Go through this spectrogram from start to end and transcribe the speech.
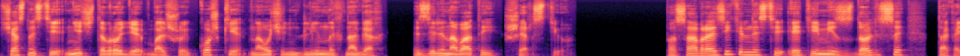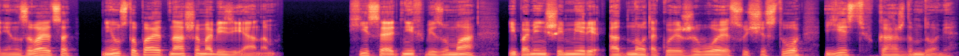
в частности, нечто вроде большой кошки на очень длинных ногах с зеленоватой шерстью. По сообразительности эти мисдольсы, так они называются, не уступают нашим обезьянам. Хисы от них без ума, и по меньшей мере одно такое живое существо есть в каждом доме.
